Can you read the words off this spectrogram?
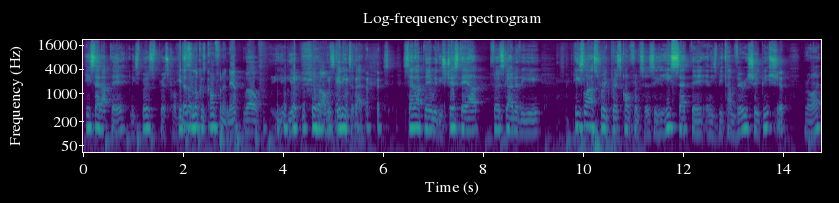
He sat up there in his first press conference. He doesn't look as confident now. Well, you, you, I was getting to that. Sat up there with his chest out, first game of the year. His last three press conferences, he, he's sat there and he's become very sheepish, Yep. right?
